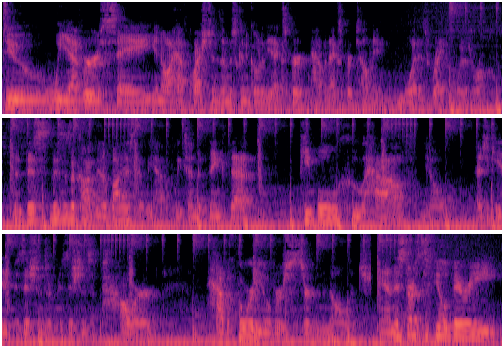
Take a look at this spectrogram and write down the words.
Do we ever say, you know, I have questions, I'm just gonna go to the expert and have an expert tell me what is right and what is wrong? This, this is a cognitive bias that we have. We tend to think that people who have, you know, educated positions or positions of power have authority over certain knowledge. And this starts to feel very,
